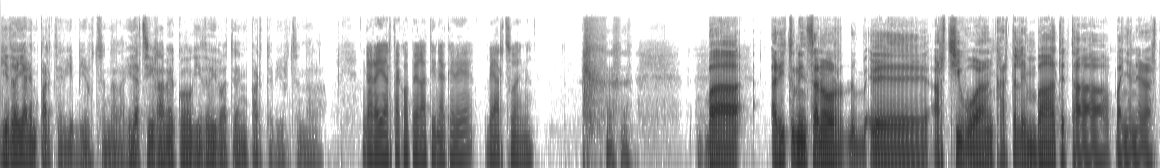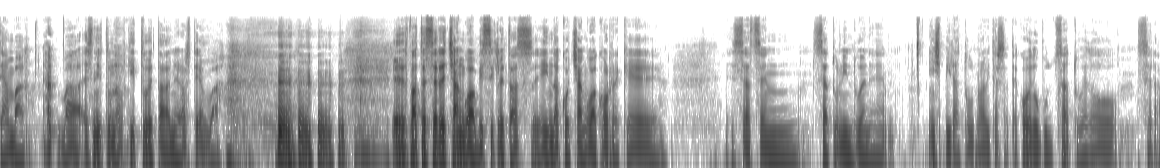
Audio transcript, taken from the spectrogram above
gidoiaren parte bi- bihurtzen dela. Idatzi gabeko gidoi baten parte bihurtzen dela. Garai hartako pegatinak ere behartzuen. Ba, aritu nintzen hor e, artxiboan kartelen bat, eta baina nera artean ba. ba ez nitu aurkitu eta nera artean ba. ez, batez ere txangoa, bizikletaz indako txangoak horrek e, zehatzen, zehatu ninduen e, inspiratu nolabait esateko, edo bultzatu, edo zera.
